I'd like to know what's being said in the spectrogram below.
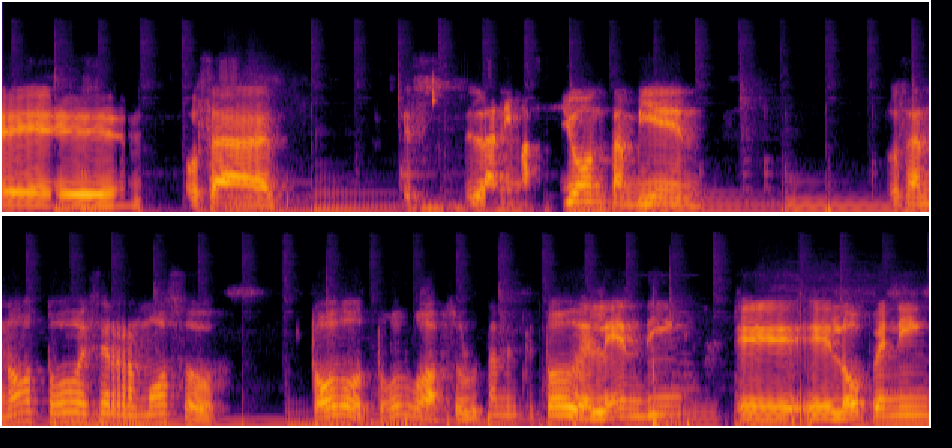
Eh, o sea, es la animación también. O sea, no todo es hermoso. Todo, todo, absolutamente todo. El ending, eh, el opening,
